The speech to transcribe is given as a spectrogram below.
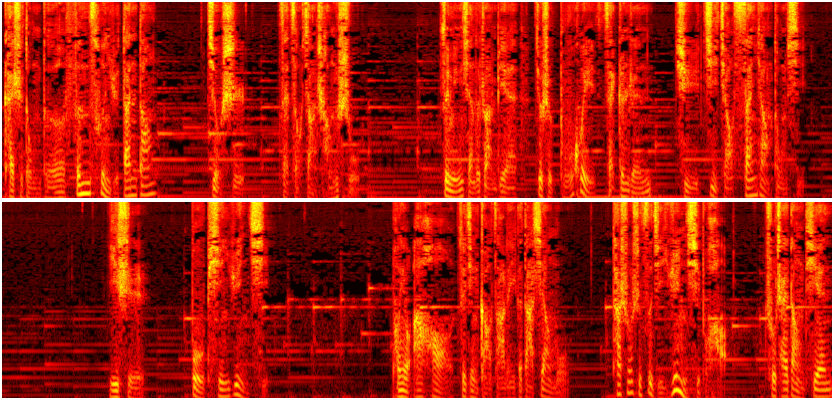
开始懂得分寸与担当，就是在走向成熟。最明显的转变，就是不会再跟人去计较三样东西。一是不拼运气。朋友阿浩最近搞砸了一个大项目，他说是自己运气不好，出差当天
